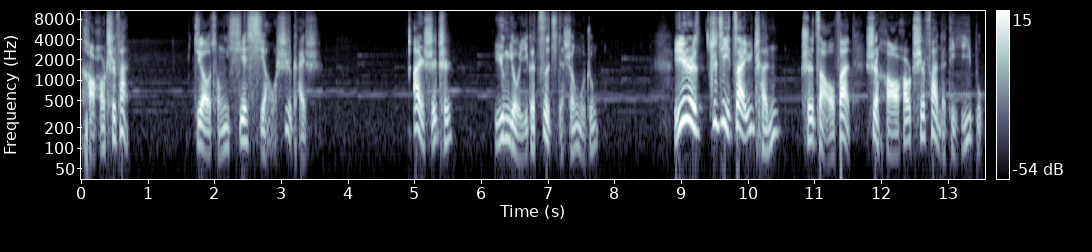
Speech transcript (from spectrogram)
好好吃饭，就要从一些小事开始。按时吃，拥有一个自己的生物钟。一日之计在于晨。吃早饭是好好吃饭的第一步，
